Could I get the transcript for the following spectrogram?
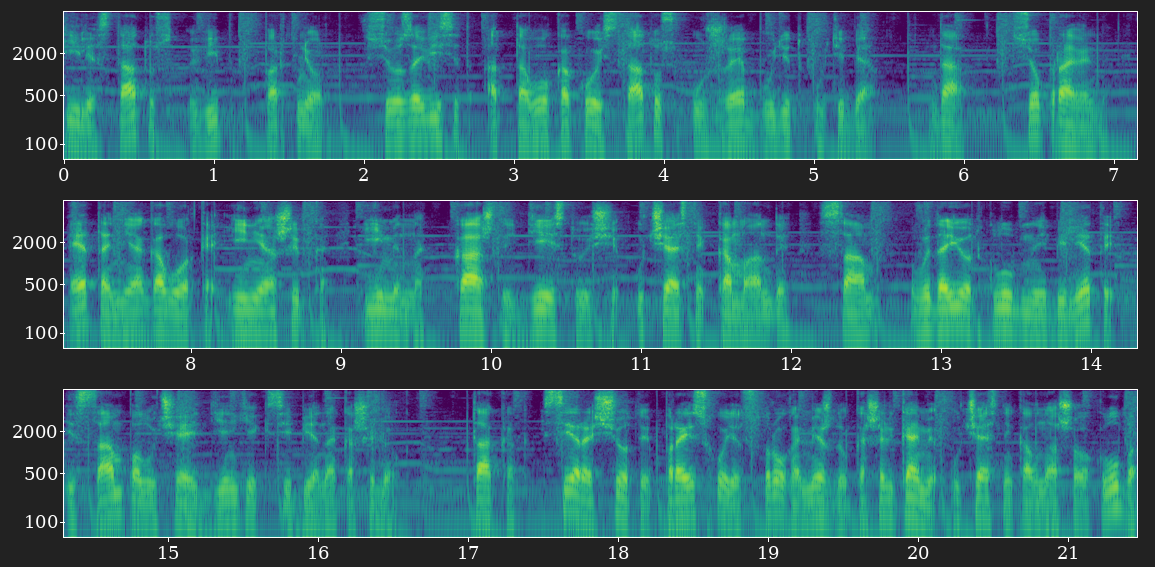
или статус VIP партнер. Все зависит от того, какой статус уже будет у тебя. Да, все правильно. Это не оговорка и не ошибка. Именно каждый действующий участник команды сам выдает клубные билеты и сам получает деньги к себе на кошелек. Так как все расчеты происходят строго между кошельками участников нашего клуба,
